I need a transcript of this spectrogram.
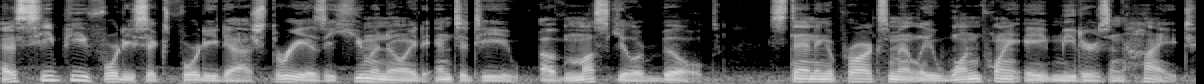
SCP 4640 3 is a humanoid entity of muscular build standing approximately 1.8 meters in height.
